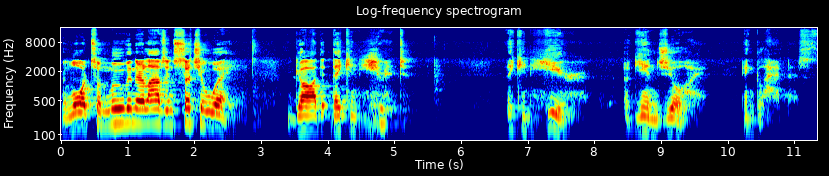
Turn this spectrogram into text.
And Lord, to move in their lives in such a way, God, that they can hear it. They can hear again joy and gladness.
